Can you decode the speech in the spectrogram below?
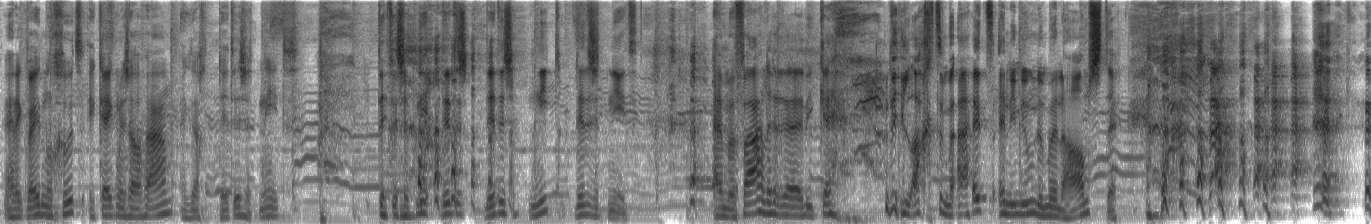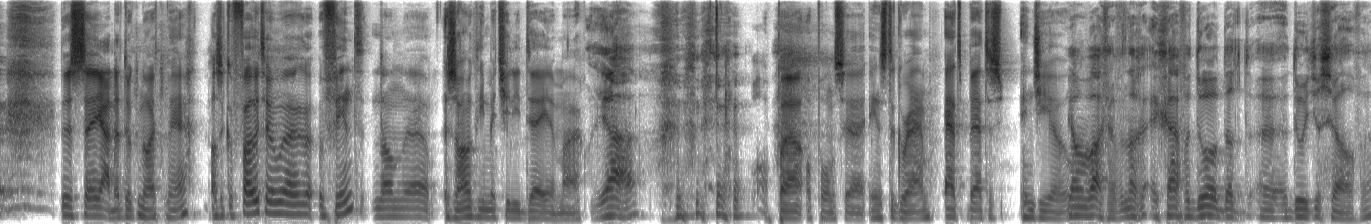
En ik weet nog goed, ik keek mezelf aan. Ik dacht, dit is het niet. Dit is het niet. Dit is, dit is het niet. Dit is het niet. En mijn vader, eh, die, die lachte me uit en die noemde me een hamster. dus eh, ja, dat doe ik nooit meer. Als ik een foto eh, vind, dan zal ik die met jullie delen. Maar Ja. op, op onze Instagram, @bettersNGO. ja, maar wacht even. Nog, ik ga even door op dat eh doe het jezelf. Hè.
